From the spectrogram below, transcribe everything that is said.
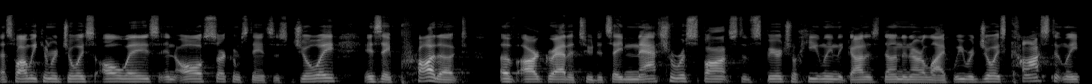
That's why we can rejoice always in all circumstances. Joy is a product of our gratitude. It's a natural response to the spiritual healing that God has done in our life. We rejoice constantly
